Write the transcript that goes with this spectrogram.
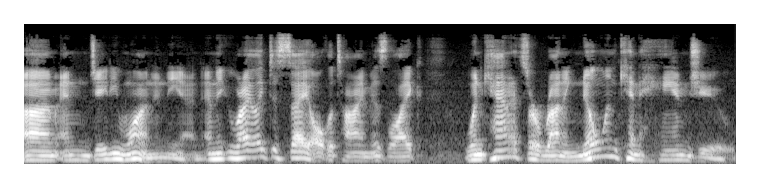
um, and JD won in the end. And what I like to say all the time is like, when candidates are running, no one can hand you,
